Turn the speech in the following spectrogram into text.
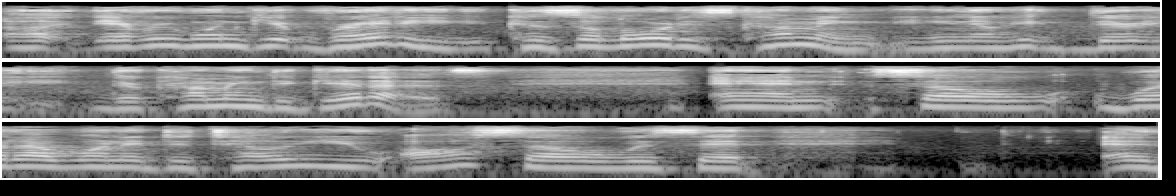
uh, everyone get ready because the Lord is coming. You know, he, they're they're coming to get us. And so, what I wanted to tell you also was that, uh,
